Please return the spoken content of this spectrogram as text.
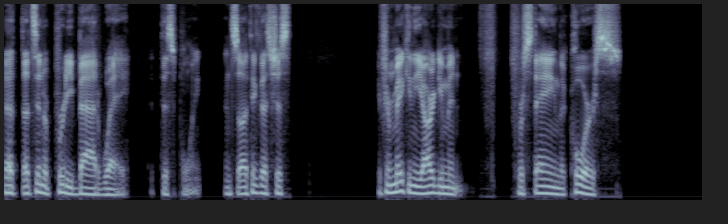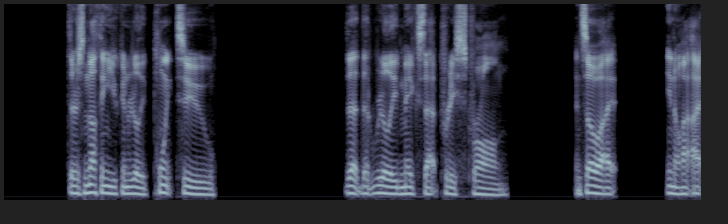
that that's in a pretty bad way at this point. And so I think that's just if you're making the argument f- for staying the course, there's nothing you can really point to that that really makes that pretty strong. And so I you know, I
